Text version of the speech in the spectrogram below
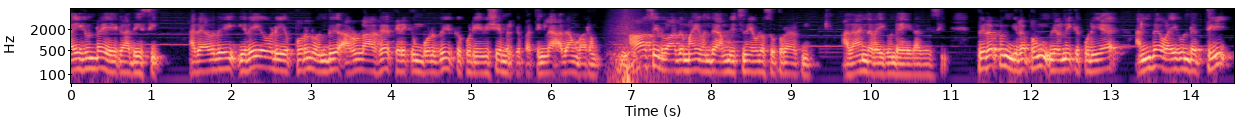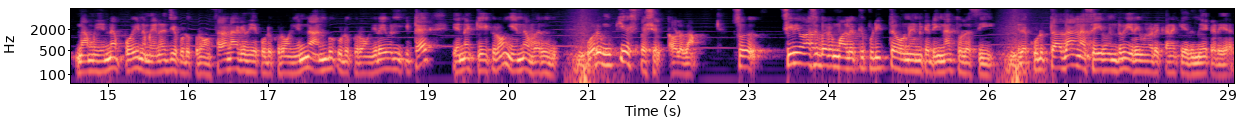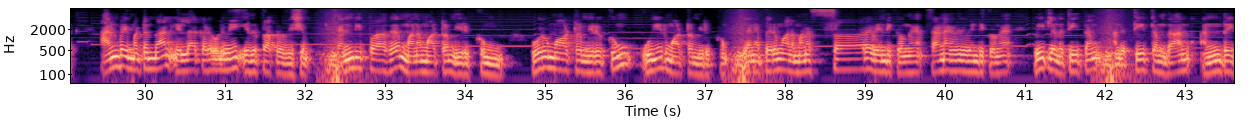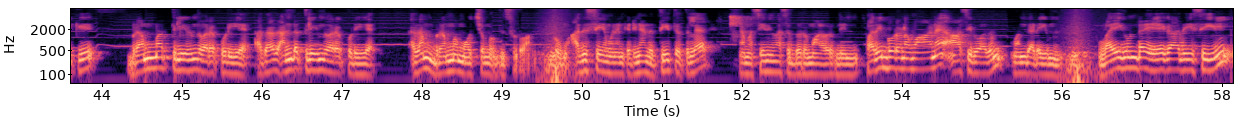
வைகுண்ட ஏகாதேசி. அதாவது இறையோடைய பொருள் வந்து அருளாக கிடைக்கும் பொழுது இருக்கக்கூடிய விஷயம் இருக்குது பார்த்தீங்களா அதான் வரும். ஆசீர்வாதமாய் வந்து அமைஞ்சிச்சுன்னா எவ்வளோ சூப்பராக இருக்கும்? அதான் இந்த வைகுண்ட ஏகாதசி. பிறப்பும் இறப்பும் நிர்ணயிக்கக்கூடிய அந்த வைகுண்டத்தில் நாம் என்ன போய் நம்ம எனர்ஜியை கொடுக்குறோம்? சரணாகதியை கொடுக்குறோம். என்ன அன்பு கொடுக்குறோம்? இறைவன்கிட்ட என்ன கேட்குறோம்? என்ன வருது? ஒரு முக்கிய ஸ்பெஷல் அவ்வளோதான் ஸோ சீனிவாச பெருமாளுக்கு பிடித்த ஒன்றுன்னு கேட்டிங்கன்னா துளசி. இதை கொடுத்தாதான் நான் செய்வேன்றது இறைவனோட கணக்கு எதுவுமே கிடையாது. அன்பை மட்டும்தான் எல்லா கடவுளுமே எதிர்பார்க்குற விஷயம். கண்டிப்பாக மனமாற்றம் இருக்கும். ஒரு மாற்றம் இருக்கும் உயிர் மாற்றம் இருக்கும். ஏன்னா பெருமாளை மனசார வேண்டிக்கோங்க சரணாகதி வேண்டிக்கோங்க. வீட்டில் அந்த தீர்த்தம் அந்த தீர்த்தம் தான் அன்றைக்கு பிரம்மத்திலிருந்து வரக்கூடிய அதாவது அண்டத்திலிருந்து வரக்கூடிய அதான் பிரம்ம மோட்சம் அப்படின்னு சொல்லுவாங்க. இப்போ அதிசயம் என்னன்னு கேட்டிங்கன்னா அந்த தீர்த்தத்தில் நம்ம சீனிவாச பெருமாள் அவர்களின் பரிபூரணமான ஆசீர்வாதம் வந்தடையும். வைகுண்ட ஏகாதசியில்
